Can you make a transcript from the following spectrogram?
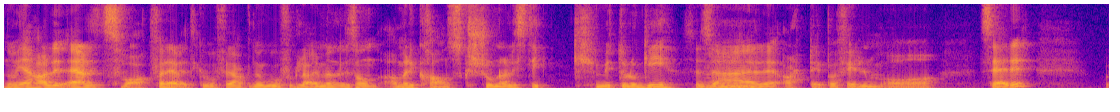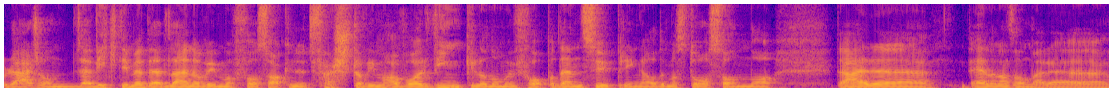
noe jeg, har, litt- jeg er litt svak for, jeg vet ikke hvorfor, jeg har ikke noen god forklaring, men litt sånn amerikansk journalistikk-mytologi syns jeg er artig på film og serier. Hvor det er sånn, det er viktig med deadline, og vi må få saken ut først, og vi må ha vår vinkel, og nå må vi få på den supringa, og det må stå sånn, og det er eh, en eller annen sånn derre ja,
